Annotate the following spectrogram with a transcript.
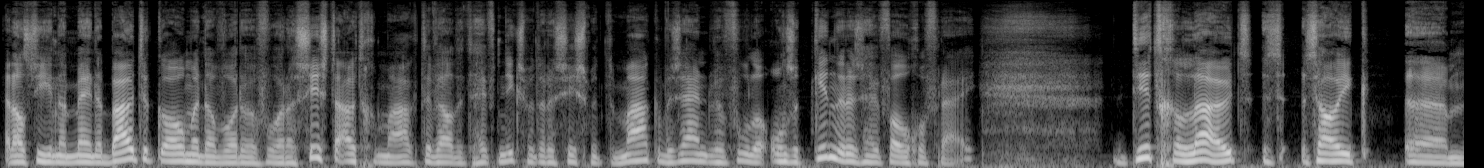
En als die hier mee naar buiten komen, dan worden we voor racisten uitgemaakt. Terwijl dit heeft niks met racisme te maken. We, zijn, we voelen, onze kinderen zijn vogelvrij. Dit geluid zou ik ehm,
